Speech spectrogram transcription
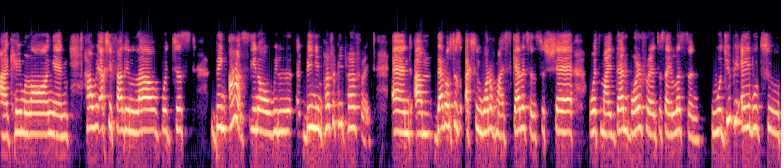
uh, came along, and how we actually fell in love with just being us, you know, we being imperfectly perfect. And um, that was just actually one of my skeletons to share with my then boyfriend to say, listen, would you be able to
